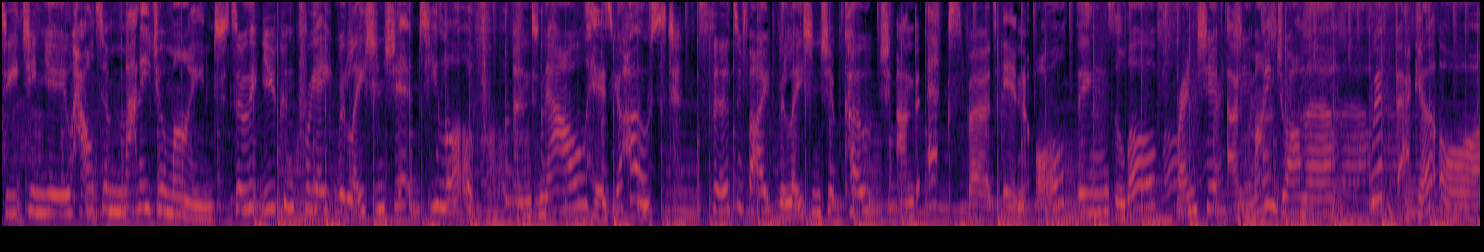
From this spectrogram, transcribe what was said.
teaching you how to manage your mind so that you can create relationships you love. And now, here's your host, certified relationship coach and expert in all things love, friendship, and mind drama, Rebecca Orr.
